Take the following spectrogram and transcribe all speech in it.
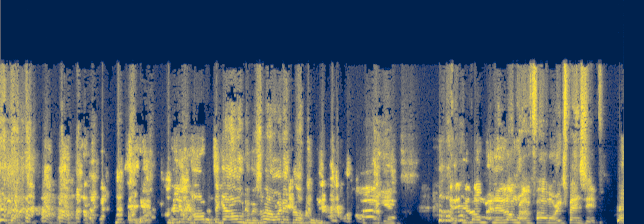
a little bit harder to get hold of as well, wasn't it, Blocky? Ah, yeah. and in the long and in the long run, far more expensive. These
